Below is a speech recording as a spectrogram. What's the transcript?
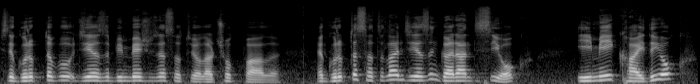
İşte grupta bu cihazı 1500'e satıyorlar çok pahalı. Ya grupta satılan cihazın garantisi yok. E-mail kaydı yok.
